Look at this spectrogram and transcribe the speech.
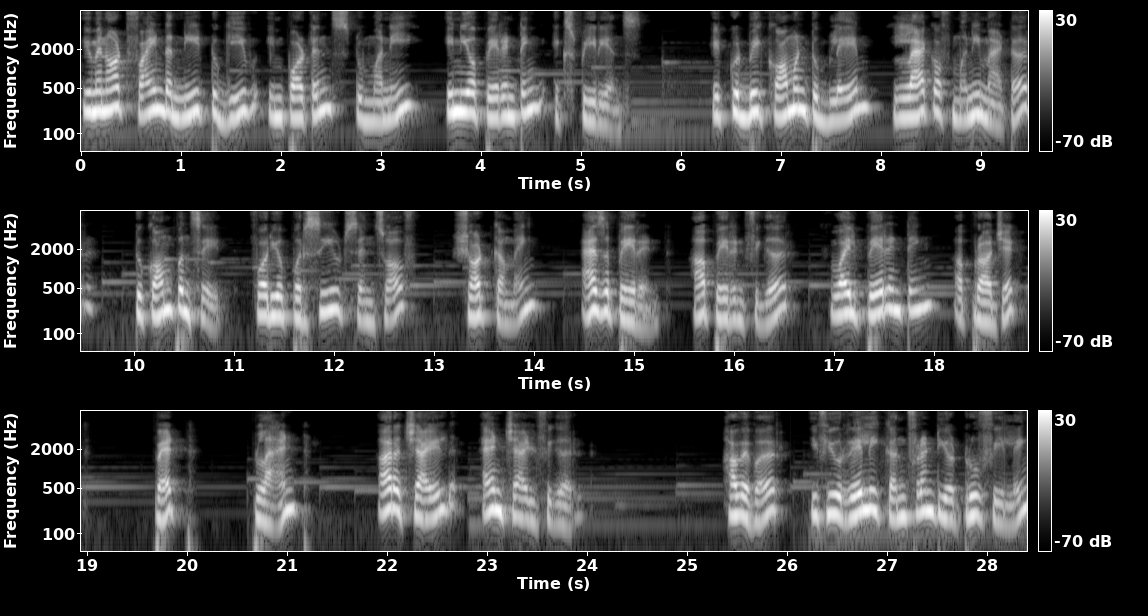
you may not find a need to give importance to money in your parenting experience. It could be common to blame lack of money matter to compensate for your perceived sense of shortcoming as a parent, a parent figure, while parenting a project, pet, plant, or a child and child figure. However, if you really confront your true feeling,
